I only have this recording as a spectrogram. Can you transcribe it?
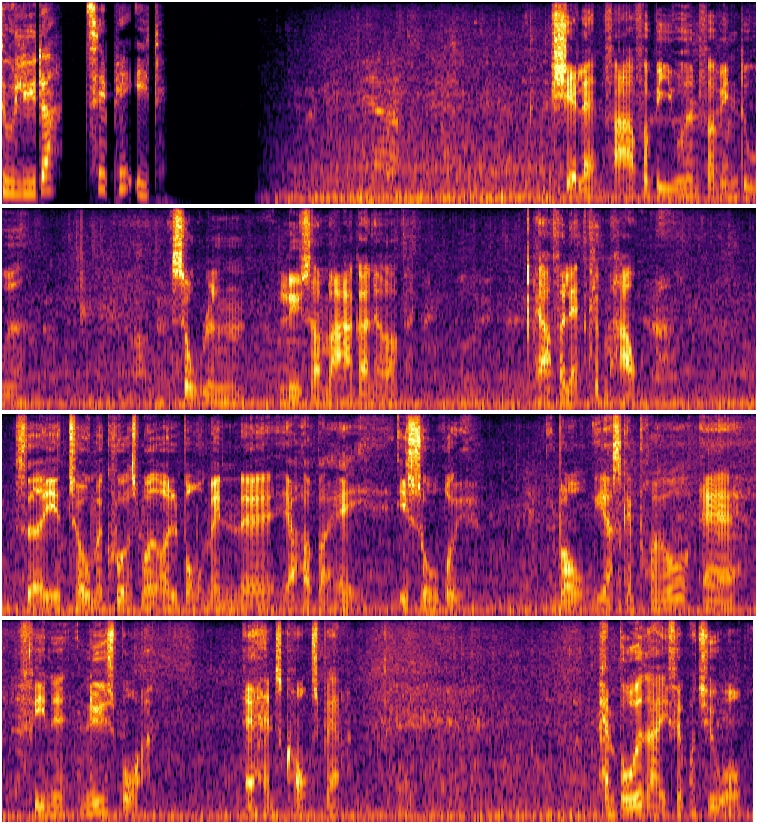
Du lytter til P1. Sjælland farer forbi uden for vinduet. Solen lyser markerne op. Jeg har forladt København. Sidder i et tog med kurs mod Aalborg, men øh, jeg hopper af i Sorø, hvor jeg skal prøve at finde nye spor af Hans Korsberg. Han boede der i 25 år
